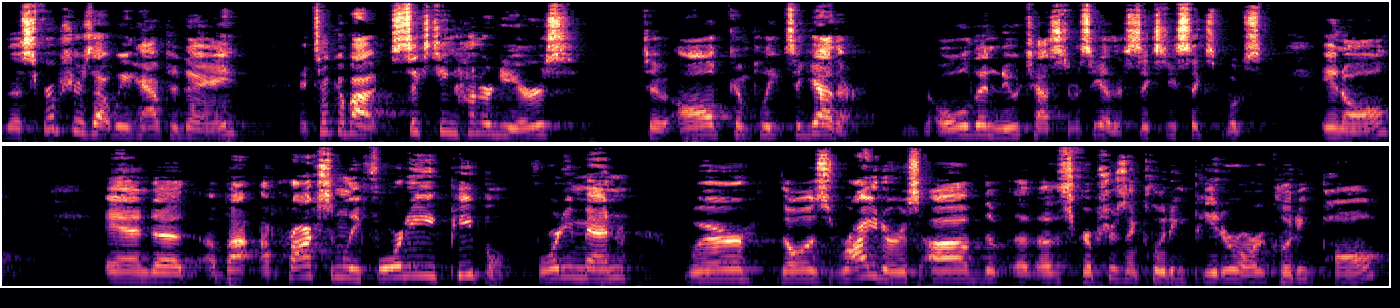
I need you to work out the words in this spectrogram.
the scriptures that we have today, it took about 1600 years to all complete together. The Old and New Testaments together, 66 books in all. And uh, about approximately 40 people, 40 men, were those writers of the, of the scriptures, including Peter or including Paul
